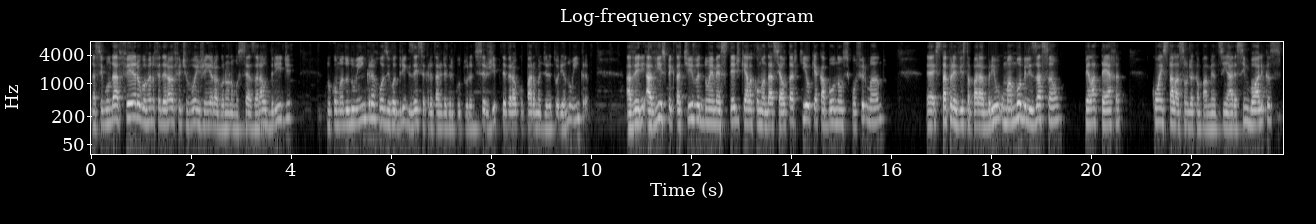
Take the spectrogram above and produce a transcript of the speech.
na segunda-feira, o governo federal efetivou o engenheiro agrônomo César Aldride no comando do INCRA. Rose Rodrigues, ex-secretária de Agricultura de Sergipe, deverá ocupar uma diretoria no INCRA. havia expectativa do MST de que ela comandasse a autarquia, o que acabou não se confirmando. É, está prevista para abril uma mobilização pela terra, com a instalação de acampamentos em áreas simbólicas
